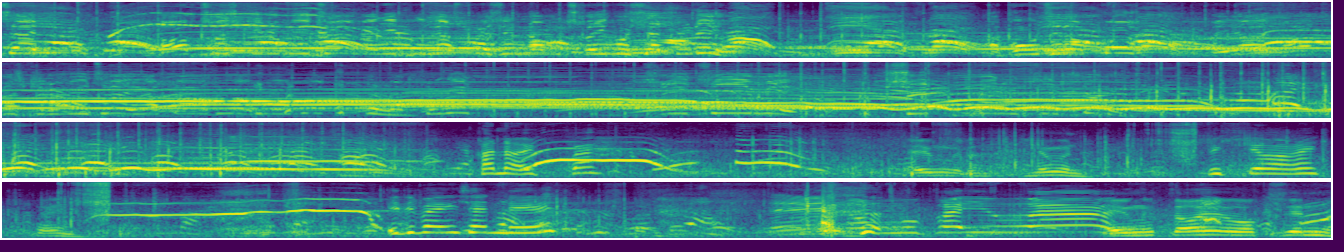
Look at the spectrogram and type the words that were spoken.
Entre ce qui nous dit et les plus espèces énormes, ce qui s'attendait. À bout de leur point, regarde, entre ce qui nous dit et la part de leur point, c'est leur solide. C'est tiré, c'est le même secteur. Kan op pa. Hemmen, hemmen. Victor, ikke? 이리 봐, 이산네. 에, 너무 봐요. 에이, 또요, 옥신.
